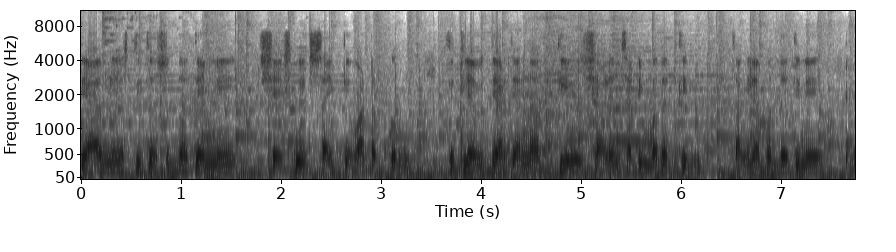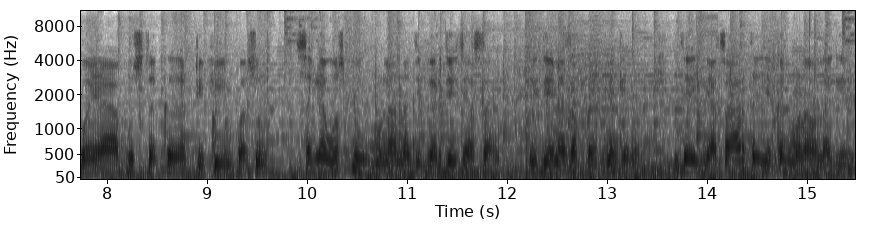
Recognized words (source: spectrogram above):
त्यावेळेस तिथंसुद्धा त्यांनी शैक्षणिक साहित्य वाटप करून तिथल्या विद्यार्थ्यांना तीन शाळेंसाठी मदत केली. चांगल्या पद्धतीने वह्या पुस्तकं टिफिनपासून सगळ्या वस्तू मुलांना जे गरजेचे असतात ते देण्याचा प्रयत्न केला. म्हणजे याचा अर्थ एकच म्हणावा लागेल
